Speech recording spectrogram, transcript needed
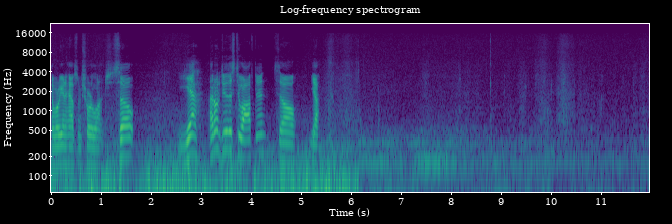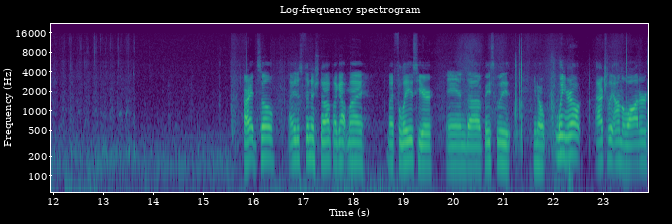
and we're gonna have some shore lunch. So yeah, I don't do this too often, so yeah. Alright, so I just finished up. I got my, my fillets here. And uh, basically, you know, when you're out actually on the water,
